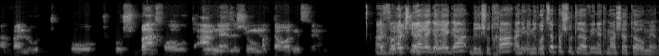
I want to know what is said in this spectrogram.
אבל הוא, הוא הושבח או הותאם לאיזשהו מטרות מסוימות. אז רק שנייה, רגע, רגע, ברשותך, אני, אני רוצה פשוט להבין את מה שאתה אומר.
